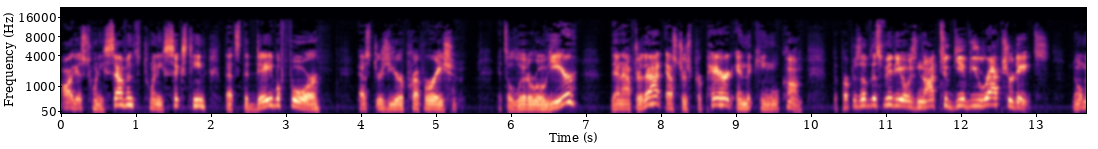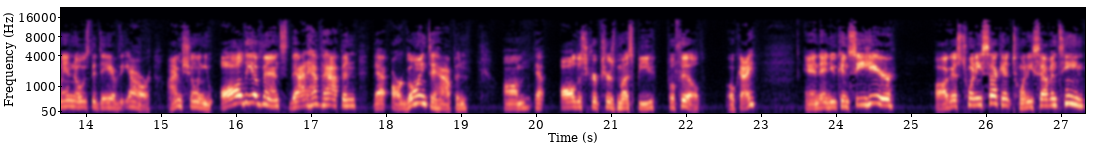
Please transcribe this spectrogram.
August 27th, 2016. That's the day before Esther's year of preparation. It's a literal year. Then after that, Esther's prepared and the king will come. The purpose of this video is not to give you rapture dates. No man knows the day of the hour. I'm showing you all the events that have happened, that are going to happen, um, that all the scriptures must be fulfilled. Okay? And then you can see here, August 22nd, 2017,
